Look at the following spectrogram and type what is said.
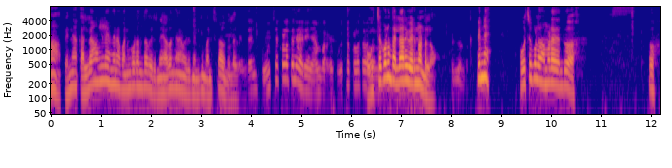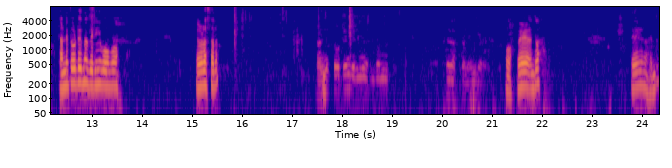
ആ പിന്നെ കല്ലാറിൽ എങ്ങനെ പനംകുടന്ത വരുന്നത് അതെങ്ങനെ വരുന്നത് എനിക്ക് മനസ്സിലാവുന്നില്ല പൂച്ചക്കുളത്തിന്റെ കാര്യം ഞാൻ പറഞ്ഞു. പൂച്ചക്കുളം കല്ലാറി വരുന്നുണ്ടല്ലോ. പിന്നെ പൂച്ചക്കുളം നമ്മുടെ എന്തുവാ? തണ്ണിത്തോട്ടിൽ നിന്ന് തിരിഞ്ഞു പോകുമ്പോൾ എവിടെ സ്ഥലം. ഓ എന്തോ? എന്തോ?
